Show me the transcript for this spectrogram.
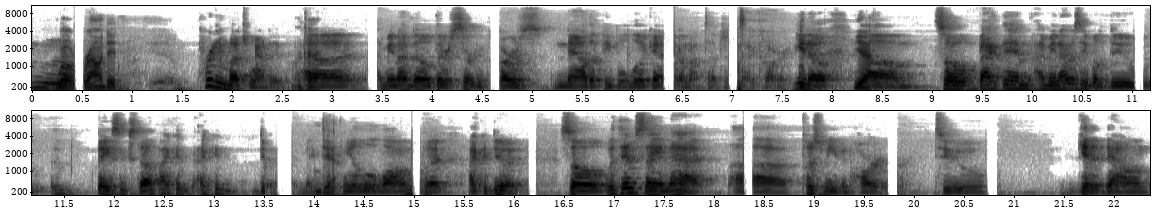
well rounded? pretty much rounded. Okay. Uh, I mean, I know there's certain cars now that people look at. I'm not touching that car. You know. Yeah. Um, so back then, I mean, I was able to do basic stuff. I could I could do it. It may Yeah. take me a little long, but I could do it. So with him saying that, uh, pushed me even harder to get it down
